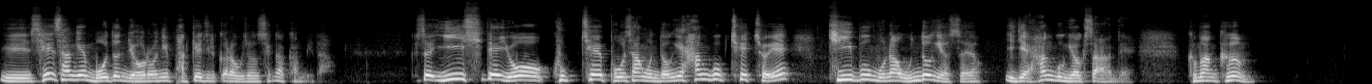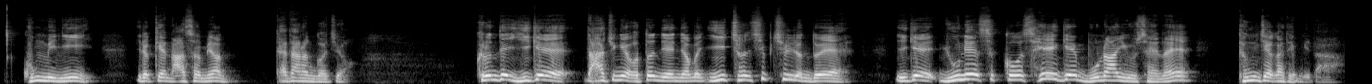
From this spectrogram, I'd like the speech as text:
이 세상의 모든 여론이 바뀌어질 거라고 저는 생각합니다. 그래서 이 시대 요 국채 보상 운동이 한국 최초의 기부 문화 운동이었어요. 이게 한국 역사인데 그만큼 국민이 이렇게 나서면 대단한 거죠. 그런데 이게 나중에 어떤 예냐면 2017년도에 이게 유네스코 세계 문화유산에 등재가 됩니다.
